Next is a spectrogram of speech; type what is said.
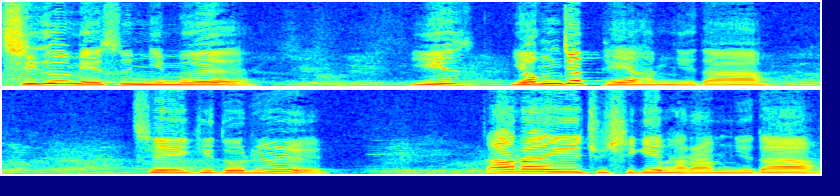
지금 예수님을 예- 영접해야 합니다. 제 기도를 따라해 주시기 바랍니다.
